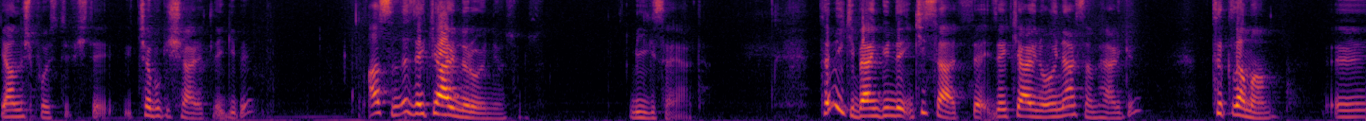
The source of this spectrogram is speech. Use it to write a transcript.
yanlış pozitif işte çabuk işaretle gibi. Aslında zeka oyunları oynuyorsunuz bilgisayarda. Tabii ki ben günde 2 saat ze- zeka oyunu oynarsam her gün tıklamam, e,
